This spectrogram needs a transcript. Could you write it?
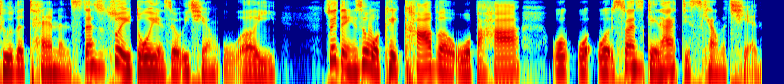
to the tenants，但是最多也只有一千五而已。所以等于是我可以 cover 我把它，我我我算是给他 discount 的钱，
